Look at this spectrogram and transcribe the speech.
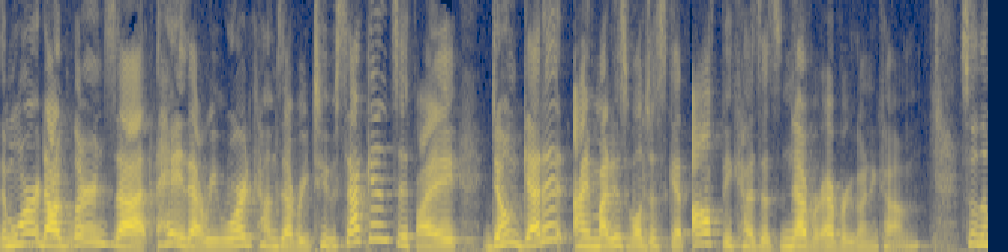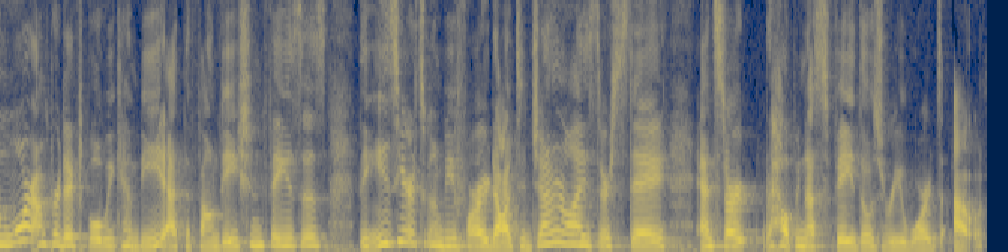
the more our dog learns that, hey, that reward comes every two seconds. If I don't get it, I might as well just get off because it's never ever going to come. So the more unpredictable we can be at the foundation phases, the easier it's going to be for our dog to generalize their stay and start helping us fade those rewards out.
